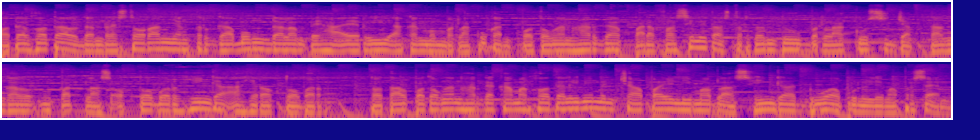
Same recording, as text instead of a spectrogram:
Hotel-hotel dan restoran yang tergabung dalam PHRI akan memperlakukan potongan harga pada fasilitas tertentu berlaku sejak tanggal 14 Oktober hingga akhir Oktober. Total potongan harga kamar hotel ini mencapai 15 hingga 25 persen.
